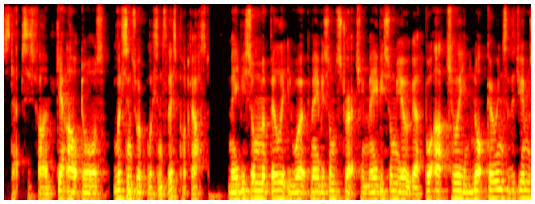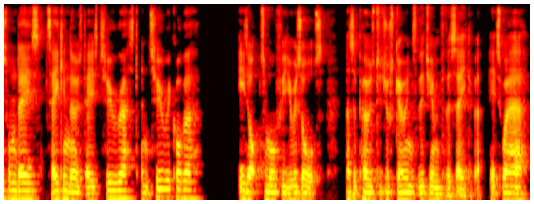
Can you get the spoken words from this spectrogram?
steps is fine. Get outdoors, listen to listen to this podcast. Maybe some mobility work, maybe some stretching, maybe some yoga. But actually, not going to the gym some days, taking those days to rest and to recover, is optimal for your results as opposed to just going to the gym for the sake of it. It's where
